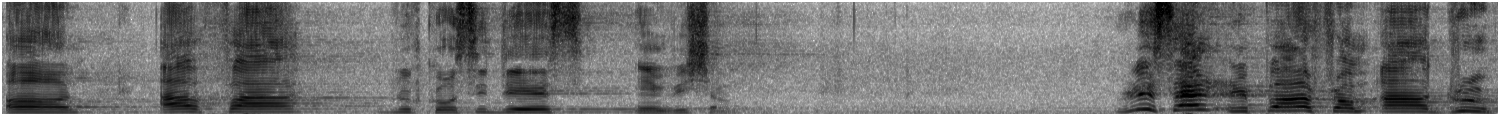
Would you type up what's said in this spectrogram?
on alpha glucosidase inhibition. Recent report from our group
